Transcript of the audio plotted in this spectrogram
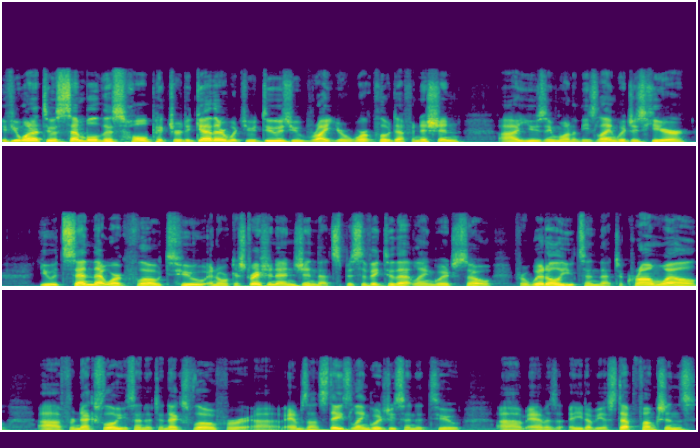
if you wanted to assemble this whole picture together, what you do is you write your workflow definition uh, using one of these languages here. You would send that workflow to an orchestration engine that's specific to that language. So for WDL, you'd send that to Cromwell. Uh, for Nextflow, you send it to Nextflow. For uh, Amazon States language, you send it to um, Amazon AWS Step Functions.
